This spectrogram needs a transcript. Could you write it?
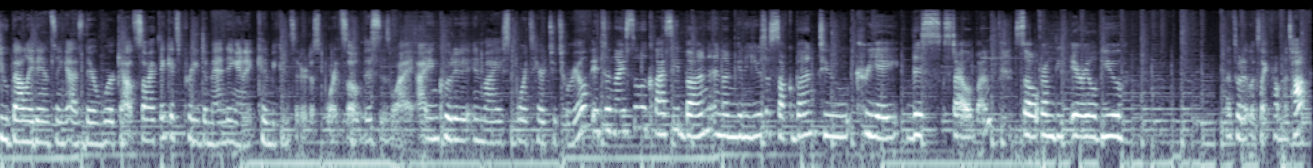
do ballet dancing as their workout, so I think it's pretty demanding and it can be considered a sport. So this is why I included it in my sports hair tutorial. It's a nice little classy bun and I'm gonna use a sock bun to create this style of bun. So from the aerial view, that's what it looks like from the top.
